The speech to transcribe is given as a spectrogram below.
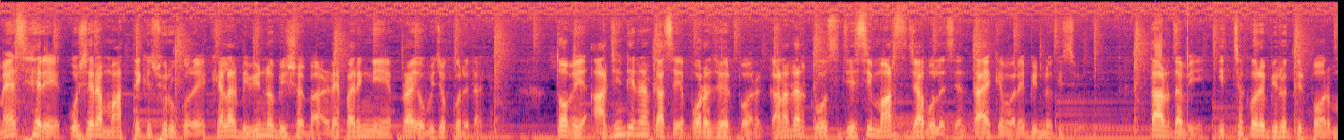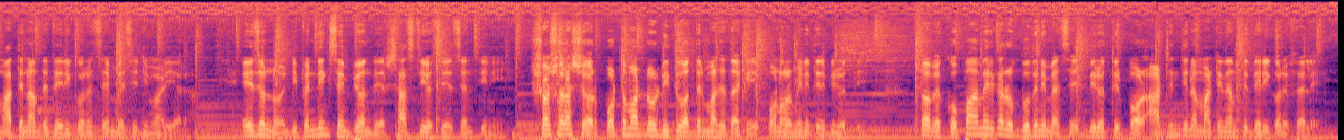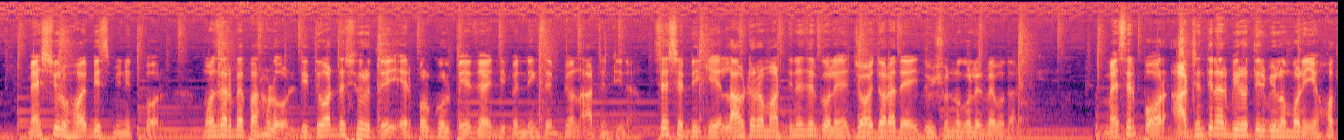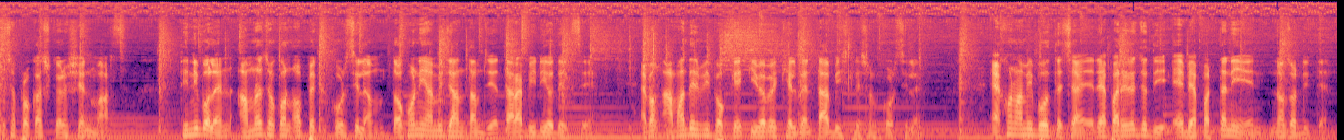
Match হেরে কোচেরা মাঠ থেকে শুরু করে খেলার বিভিন্ন বিষয় বা রেপারিং নিয়ে প্রায় অভিযোগ করে থাকেন। তবে আর্জেন্টিনার কাছে পরাজয়ের পর কানাডার কোচ জেসি মার্স যা বলেছেন তা একেবারে ভিন্ন কিছু। তার দাবি, ইচ্ছা করে বিরতির পর মাতে নামতে দেরি করেছে মেসি ডিমারিয়ারা এই জন্য ডিফেন্ডিং চ্যাম্পিয়নদের শাস্তিও চেয়েছেন তিনি। সচরাচর প্রথমার্ধ দ্বিতীয়ার্ধের মাঝে থাকে পনেরো মিনিটের বিরতি। তবে কোপা আমেরিকার উদ্বোধনী ম্যাচে বিরতির পর আর্জেন্টিনা মাটি নামতে দেরি করে ফেলে। ম্যাচ শুরু হয় বিশ মিনিট পর। মজার ব্যাপার হলো, দ্বিতীয়ার্ধের শুরুতেই এরপর গোল পেয়ে যায় ডিফেন্ডিং চ্যাম্পিয়ন আর্জেন্টিনা। শেষের দিকে লাউটারো মার্তিনেজের গোলে জয় ধরা দেয় দুই শূন্য গোলের ব্যবধান। ম্যাচের পর আর্জেন্টিনার বিরতির বিলম্ব নিয়ে হতাশা প্রকাশ করেছেন মার্স। তিনি বলেন, আমরা যখন অপেক্ষা করছিলাম, তখনই আমি জানতাম যে তারা ভিডিও দেখছে এবং আমাদের বিপক্ষে কীভাবে খেলবেন তা বিশ্লেষণ করছিলেন। এখন আমি বলতে চাই রেপারিরা যদি এই ব্যাপারটা নিয়ে নজর দিতেন।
